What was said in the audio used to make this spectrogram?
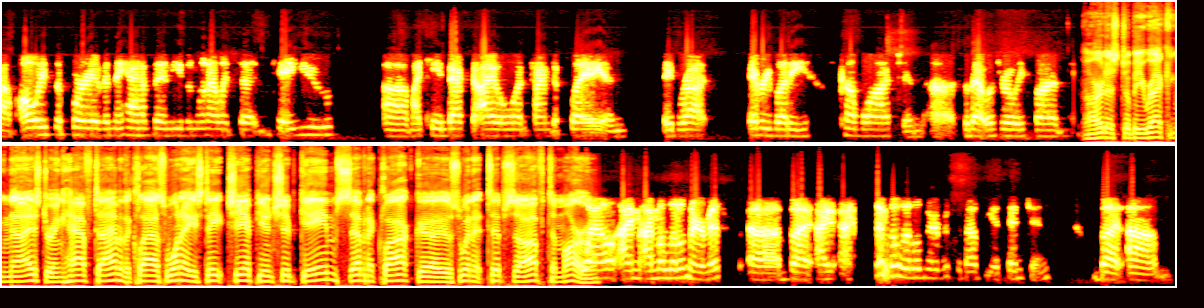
um, always supportive, and they have been even when I went to KU. Um, I came back to Iowa one time to play, and they brought everybody to come watch, and uh, so that was really fun. Artist will be recognized during halftime of the Class 1A state championship game. Seven o'clock uh, is when it tips off tomorrow. Well, I'm I'm a little nervous, uh, but I, I'm a little nervous about the attention, but um,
